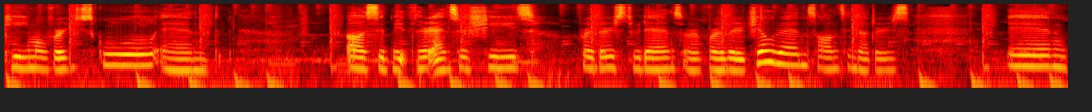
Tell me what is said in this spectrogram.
came over to school and uh, submit their answer sheets for their students or for their children sons and daughters. And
